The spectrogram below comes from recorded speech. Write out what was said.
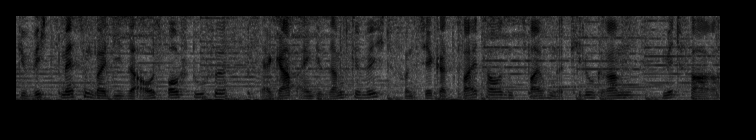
Gewichtsmessung bei dieser Ausbaustufe ergab ein Gesamtgewicht von ca. 2200 Kilogramm mit Fahrer.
